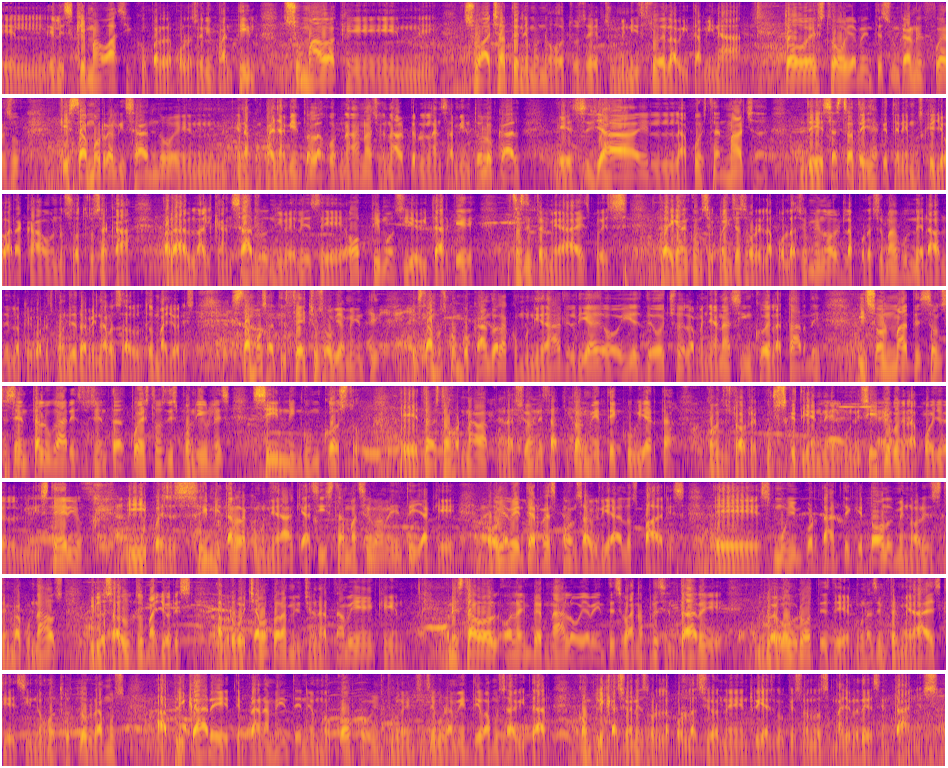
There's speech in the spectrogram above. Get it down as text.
esquema básico para la población infantil, sumado a que en eh, Soacha tenemos nosotros el suministro de la vitamina A. Todo esto obviamente es un gran esfuerzo que estamos realizando en, acompañamiento a la jornada nacional, pero el lanzamiento local es ya la puesta en marcha de esa estrategia que tenemos que llevar a cabo nosotros acá para alcanzar niveles óptimos y evitar que estas enfermedades pues traigan consecuencias sobre la población menor y la población más vulnerable en lo que corresponde también a los adultos mayores. Estamos satisfechos, obviamente, estamos convocando a la comunidad del día de hoy, es de 8 de la mañana a 5 de la tarde y son más de son 60 lugares, 60 puestos disponibles sin ningún costo. Eh, toda esta jornada de vacunación está totalmente cubierta con los recursos que tiene el municipio, con el apoyo del ministerio y pues es invitar a la comunidad a que asista masivamente y que obviamente es responsabilidad de los padres. Eh, es muy importante que todos los menores estén vacunados y los adultos mayores. Aprovechamos para mencionar también que con esta ola invernal obviamente se van a presentar eh, luego brotes de algunas enfermedades que si nosotros logramos aplicar eh, tempranamente neumococo, influenza, seguramente vamos a evitar complicaciones sobre la población en riesgo que son los mayores de 60 años.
